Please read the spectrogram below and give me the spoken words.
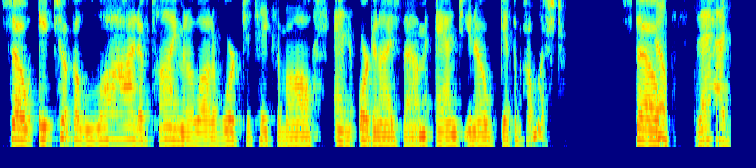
so it took a lot of time and a lot of work to take them all and organize them and you know get them published so yeah. that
